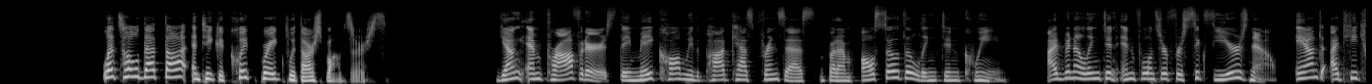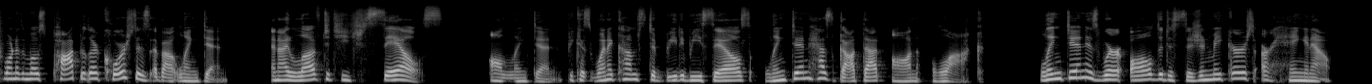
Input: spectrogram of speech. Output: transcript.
Let's hold that thought and take a quick break with our sponsors. Young and profiters, they may call me the podcast princess, but I'm also the LinkedIn queen. I've been a LinkedIn influencer for six years now, and I teach one of the most popular courses about LinkedIn. And I love to teach sales on LinkedIn because when it comes to B2B sales, LinkedIn has got that on lock. LinkedIn is where all the decision makers are hanging out.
